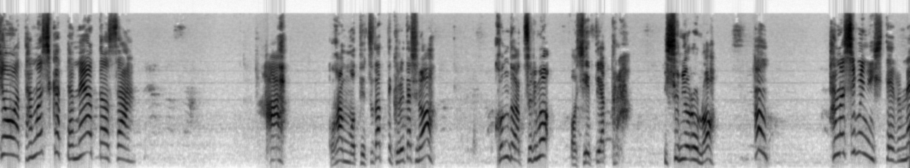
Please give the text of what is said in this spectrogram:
日は楽しかったね、お父さん。ああ、ご飯も手伝ってくれたしな。今度は釣りも教えてやっから、一緒にやろうな。うん。楽しみにしてるね。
